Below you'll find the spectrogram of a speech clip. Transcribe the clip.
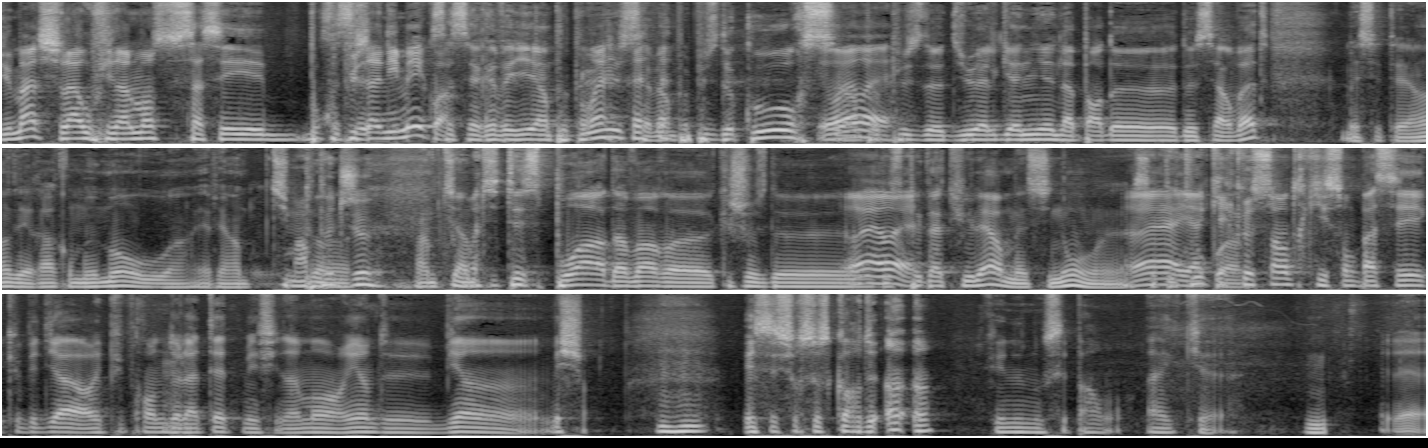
Du match, là où finalement ça s'est beaucoup Ça plus animé. Quoi. Ça s'est réveillé un peu plus, Ouais. il y avait un peu plus de courses, Ouais, un ouais. peu plus de duels gagnés de la part de, de Servette. Mais c'était un des rares moments où hein, il y avait un petit un peu, peu de jeu. un petit, un Ouais. petit espoir d'avoir euh, quelque chose de, Ouais, de ouais. spectaculaire, mais sinon, euh, Ouais, c'était il y a quoi. quelques centres qui sont passés que Bédia aurait pu prendre de la tête, mais finalement rien de bien méchant. Mhm. Et c'est sur ce score de 1-1 que nous nous séparons avec. euh, Mm. euh,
